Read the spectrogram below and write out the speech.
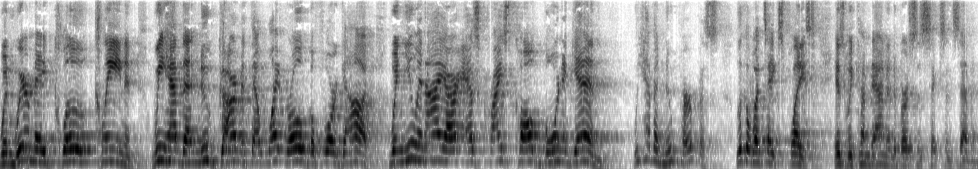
when we're made clo- clean and we have that new garment, that white robe before God, when you and I are, as Christ called, born again, we have a new purpose. Look at what takes place as we come down into verses 6 and 7.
